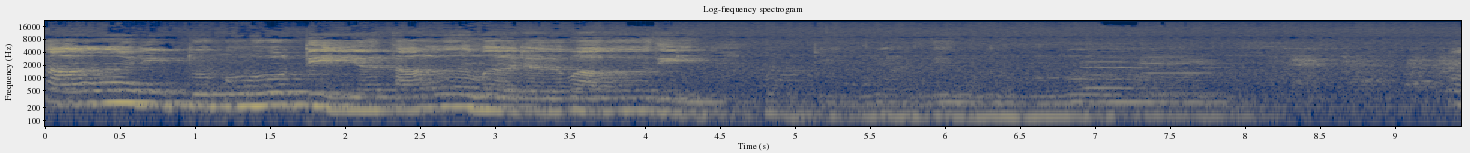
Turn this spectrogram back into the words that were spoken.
താഴിട്ടു കൂട്ടിയ താമരവാതിൽ ഓ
